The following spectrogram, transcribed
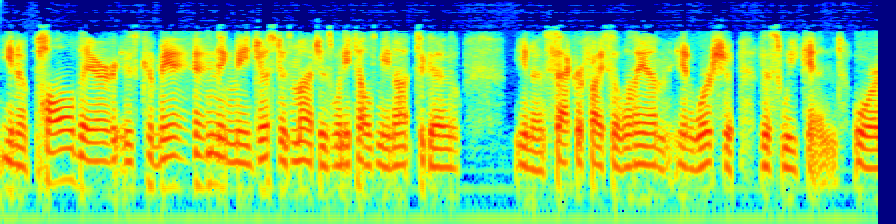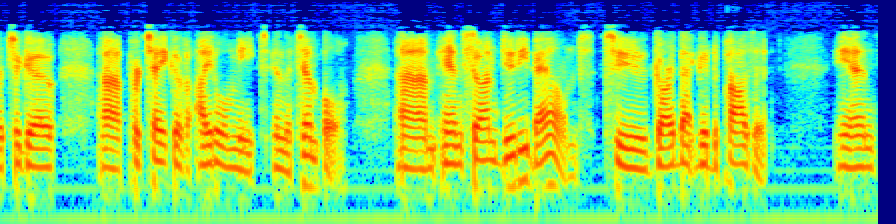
you know, Paul there is commanding me just as much as when he tells me not to go you know, sacrifice a lamb in worship this weekend or to go uh, partake of idol meat in the temple. Um, and so I'm duty bound to guard that good deposit and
